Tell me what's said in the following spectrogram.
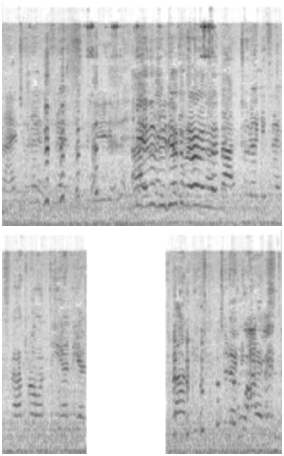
నా చూడండి ఫ్రెండ్స్ చూడండి ఫ్రెండ్స్ తీయండి చూడండి ఫ్రెండ్స్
